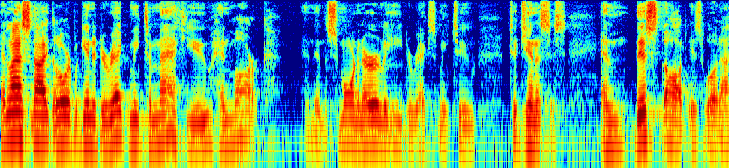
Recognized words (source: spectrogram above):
And last night, the Lord began to direct me to Matthew and Mark. And then this morning early, He directs me to, to Genesis. And this thought is what I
